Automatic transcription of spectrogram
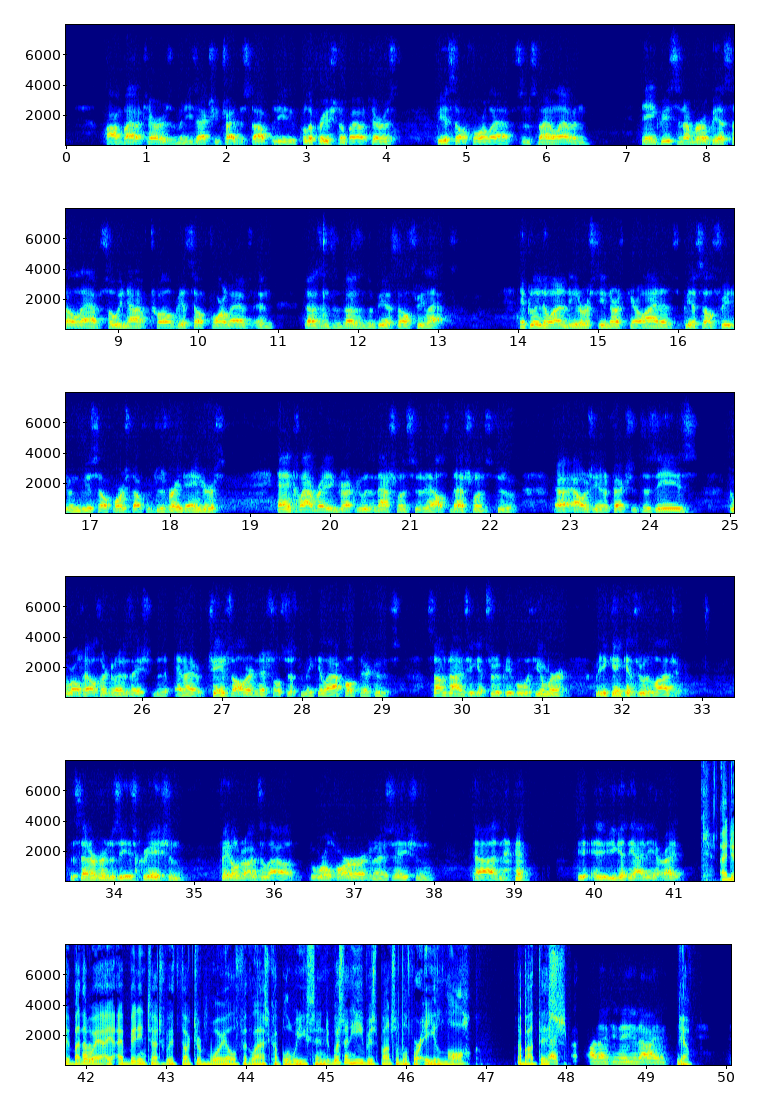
on bioterrorism, and he's actually tried to stop the proliferation of bioterrorist BSL-4 labs. Since 9/11, they increased the number of BSL labs, so we now have 12 BSL-4 labs and dozens and dozens of BSL-3 labs, including the one at the University of North Carolina. It's BSL-3 doing BSL-4 stuff, which is very dangerous, and collaborating directly with the National Institute of Health, National Institute of uh, Allergy and Infectious Disease, the World Health Organization, and I've changed all their initials just to make you laugh out there because sometimes you get through to people with humor, but you can't get through with logic. The Center for Disease Creation, Fatal Drugs Allowed, the World Horror Organization. Uh, you, get the idea, right? I do. By the oh. way, I, have been in touch with Dr. Boyle for the last couple of weeks, and wasn't he responsible for a law about this? Yeah, uh, 1989. Yeah.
